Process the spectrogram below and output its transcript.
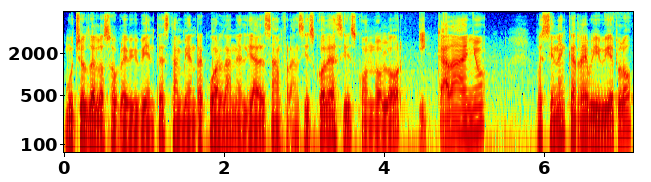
muchos de los sobrevivientes también recuerdan el día de San Francisco de Asís con dolor y cada año pues tienen que revivirlo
